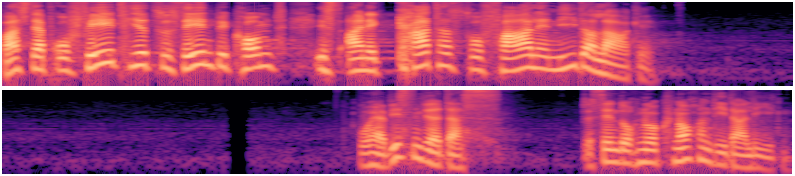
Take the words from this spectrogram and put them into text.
Was der Prophet hier zu sehen bekommt, ist eine katastrophale Niederlage. Woher wissen wir das? Das sind doch nur Knochen, die da liegen.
